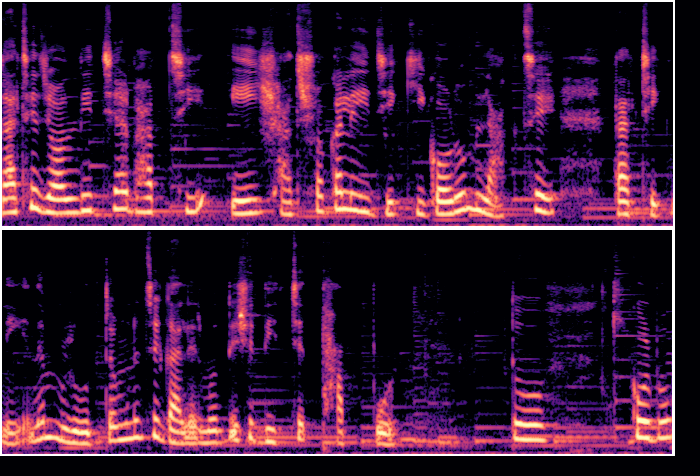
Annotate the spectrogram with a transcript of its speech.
গাছে জল দিচ্ছি আর ভাবছি, এই সাত সকালেই যে কি গরম লাগছে, তার ঠিক নেই। একদম রোদটা মনে হচ্ছে গালের মধ্যে এসে দিচ্ছে থাপ্পড়। তো কি করব?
